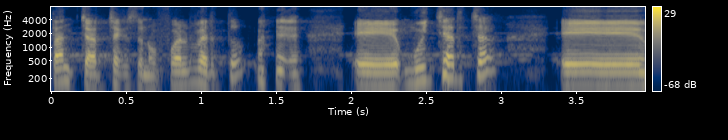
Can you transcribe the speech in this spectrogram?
tan charcha que se nos fue Alberto, eh, muy charcha, eh,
